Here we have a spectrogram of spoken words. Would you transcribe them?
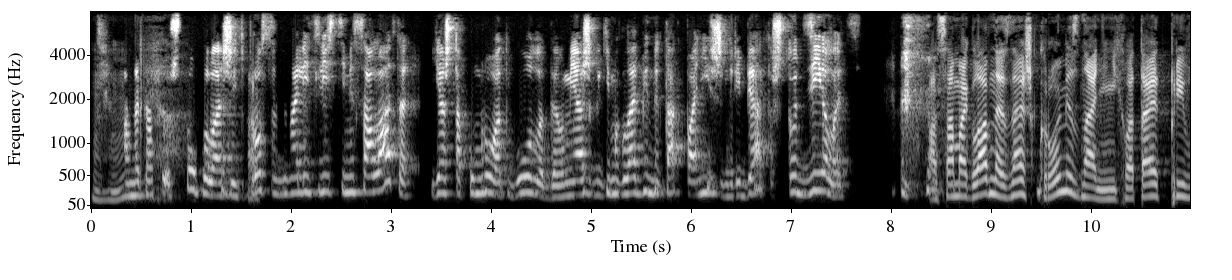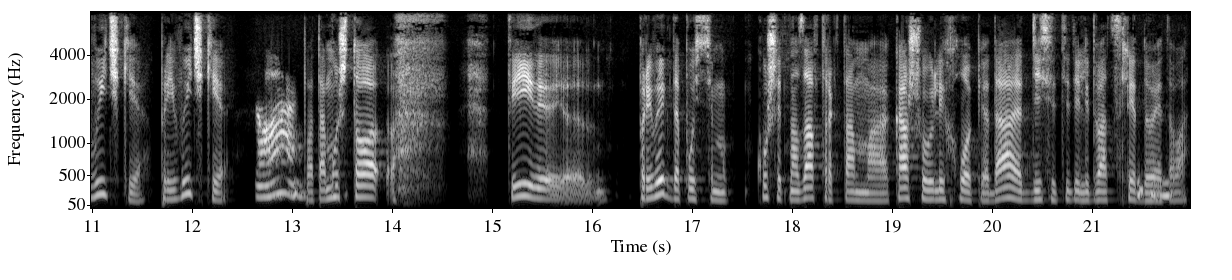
Угу. А на какой, что положить? А. Просто завалить листьями салата? Я же так умру от голода. У меня же гемоглобин и так понижен, ребята. Что делать? А самое главное, знаешь, кроме знаний не хватает привычки. Привычки. Да. Потому что ты э, привык, допустим, кушать на завтрак там э, кашу или хлопья, да, 10 или 20 лет до этого.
